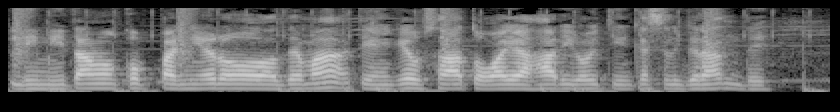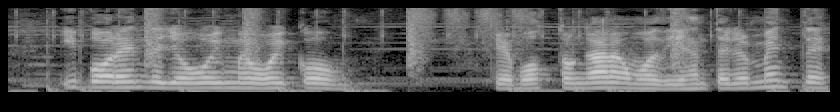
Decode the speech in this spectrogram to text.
limitan a los compañeros demás, tienen que usar a Tobias Harry hoy, tienen que ser grande. Y por ende yo voy, me voy con que Boston gana, como dije anteriormente.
